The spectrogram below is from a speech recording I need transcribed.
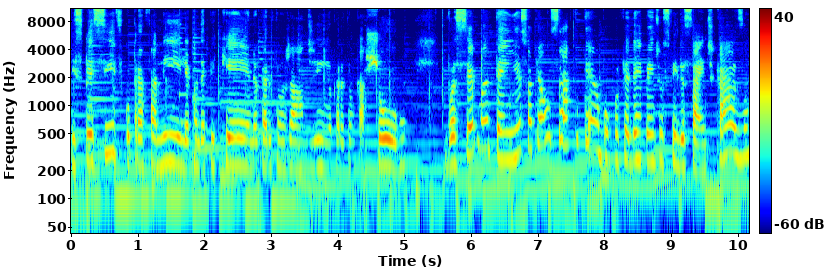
específico para a família, quando é pequena, eu quero ter um jardim, eu quero ter um cachorro, você mantém isso até um certo tempo, porque de repente os filhos saem de casa, uhum,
